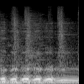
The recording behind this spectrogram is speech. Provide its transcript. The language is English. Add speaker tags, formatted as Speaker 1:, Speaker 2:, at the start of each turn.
Speaker 1: Boom.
